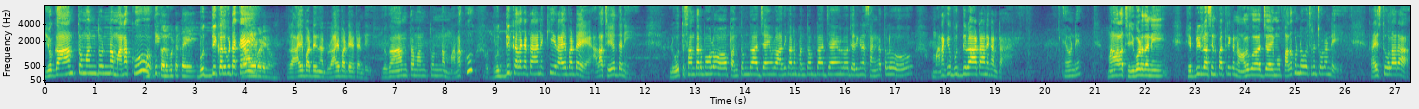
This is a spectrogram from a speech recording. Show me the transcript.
యుగాంతమందున్న మనకు బుద్ధి కలుగుటకై బుద్ధి కలుగుటకై రాయబడెను. రాయబడినట్టు రాయబడ్డాయటండి. యుగాంతమంతున్న మనకు బుద్ధి కలగటానికి రాయబడ్డాయి. అలా చేయొద్దని. లోతు సందర్భంలో పంతొమ్మిదో అధ్యాయంలో ఆది పంతొమ్మిదో అధ్యాయంలో జరిగిన సంగతులు మనకి బుద్ధి రావటానికంట ఏమండి? మనం అలా చేయకూడదని హెబ్రిల్ రాసిన పత్రిక నాలుగో అధ్యాయము పదకొండవ వచనం చూడండి. క్రైస్తవులారా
